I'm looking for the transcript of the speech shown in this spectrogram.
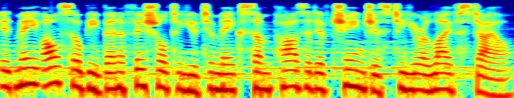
It may also be beneficial to you to make some positive changes to your lifestyle.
